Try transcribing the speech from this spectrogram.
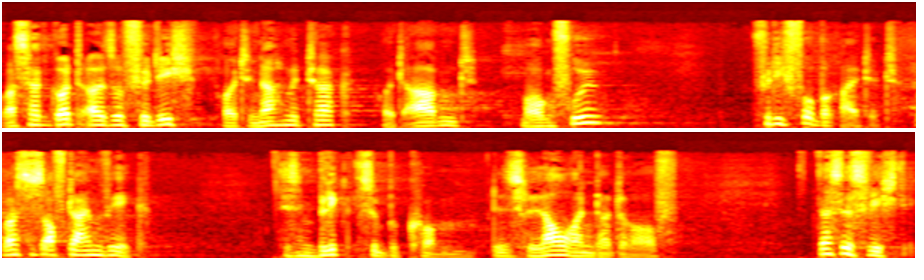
Was hat Gott also für dich heute Nachmittag, heute Abend, morgen früh für dich vorbereitet? Was ist auf deinem Weg? Diesen Blick zu bekommen, dieses Lauern darauf. Das ist wichtig.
